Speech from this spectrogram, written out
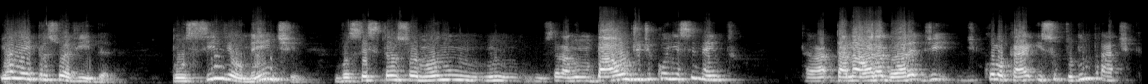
E olha aí para a sua vida. Possivelmente você se transformou num, num, sei lá, num balde de conhecimento. Está tá na hora agora de, de colocar isso tudo em prática.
